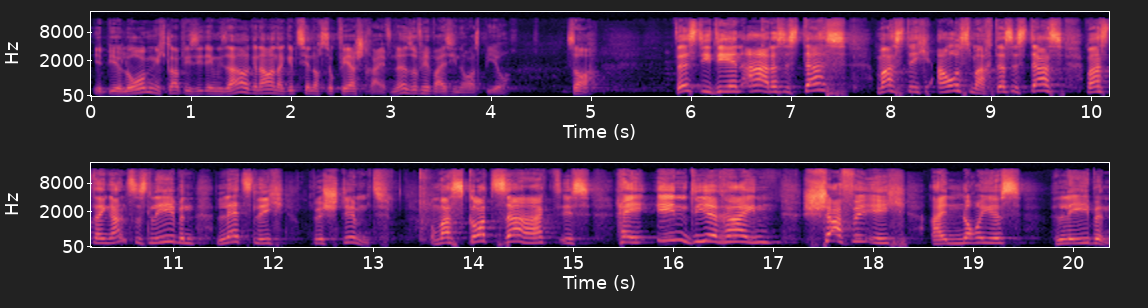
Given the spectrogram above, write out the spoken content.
Ihr Biologen, ich glaube, die sieht irgendwie so, genau, und dann gibt es hier noch so Querstreifen, ne? So viel weiß ich noch aus Bio. So. Das ist die DNA, das ist das, was dich ausmacht. Das ist das, was dein ganzes Leben letztlich bestimmt. Und was Gott sagt, ist, hey, in dir rein schaffe ich ein neues Leben.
